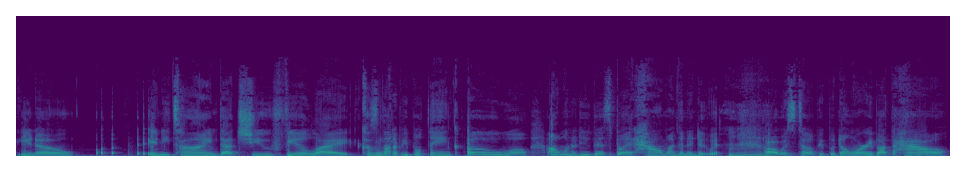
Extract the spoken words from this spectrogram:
you know. Anytime that you feel like, because a lot of people think, oh, well, I want to do this, but how am I going to do it? Mm-hmm. I always tell people, don't worry about the how.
